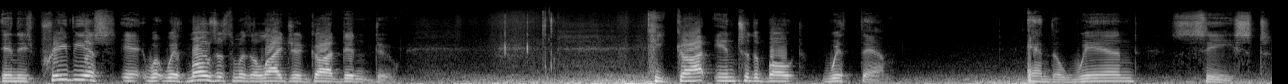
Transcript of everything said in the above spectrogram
in these previous, eh, with Moses and with Elijah, God didn't do. He got into the boat with them, and the wind ceased.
